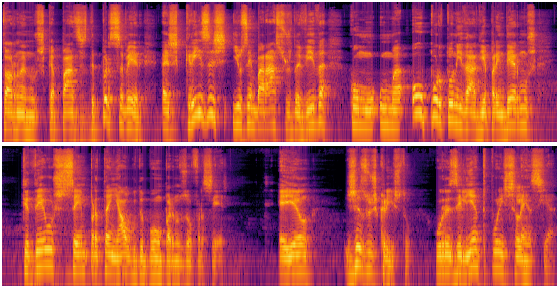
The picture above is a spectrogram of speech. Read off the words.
torna-nos capazes de perceber as crises e os embaraços da vida como uma oportunidade de aprendermos que Deus sempre tem algo de bom para nos oferecer. É Ele, Jesus Cristo, o resiliente por excelência,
